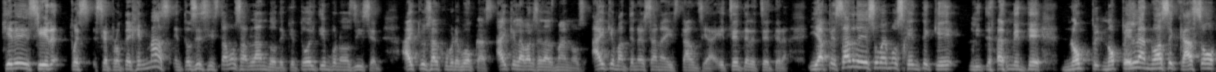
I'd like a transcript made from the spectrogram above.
Quiere decir, pues se protegen más. Entonces, si estamos hablando de que todo el tiempo nos dicen, hay que usar cubrebocas, hay que lavarse las manos, hay que mantener sana distancia, etcétera, etcétera. Y a pesar de eso, vemos gente que literalmente no, no pela, no hace caso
